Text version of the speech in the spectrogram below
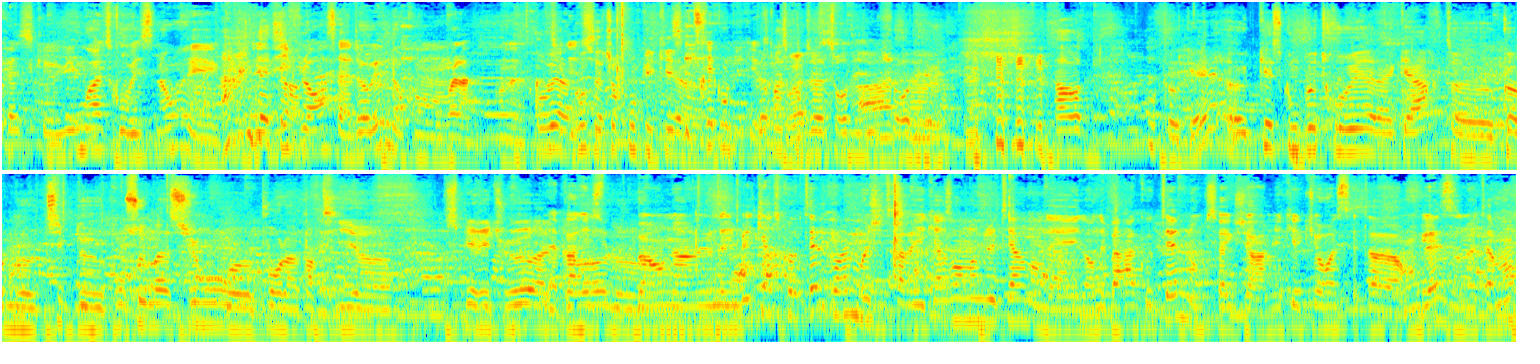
presque 8 mois à trouver ce nom. Et comme je l'ai dit, d'accord. Florence a adoré, donc on, voilà. On a Trouver un nom, c'est toujours compliqué. C'est très compliqué. D'après ce qu'on a toujours dit. Ah, toujours dit, ouais. Alors, ok. Euh, Qu'est-ce qu'on peut trouver à la carte euh, comme type de consommation euh, pour la partie spiritueux, La alcool bah, on, a, on a une belle carte cocktail quand même. Moi j'ai travaillé 15 ans en Angleterre dans des, dans des bars à cocktails, donc c'est vrai que j'ai ramené quelques recettes anglaises notamment.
